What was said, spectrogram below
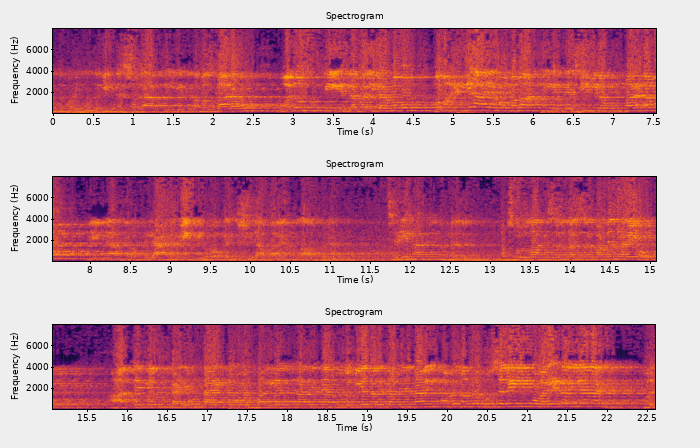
എന്ന് പറയുന്നത്. ഇന്ന സ്വലാത്തിൽ എന്ന നമസ്കാരവും വനുസുക്കി എന്ന ബലികർമ്മവും എന്റെ ജീവിതവും മരണവും ലില്ലാഹി റബ്ബിൽ ആലമീൻ ലോക രക്ഷിതാവായ അല്ലാഹുവിനാണ് ചെറിയ കാര്യമൊന്നുമല്ലത് റസൂലുള്ളാഹി സ്വല്ലല്ലാഹു അലൈഹി വസല്ലം പറഞ്ഞതറിയോ ആർക്കെങ്കിലും കഴിവുണ്ടായിട്ട് പോലും ബലിയെടുക്കാതിരുന്നാൽ ഉദകിയെടുക്കാതിരുന്നാൽ അവർ നമ്മുടെ മുസ്ലിലേക്ക് വരേണ്ടതില്ലെന്നാണ്. ഒരു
